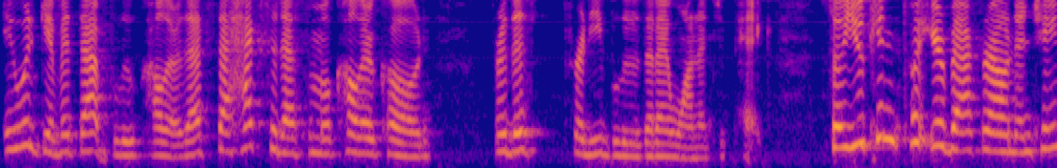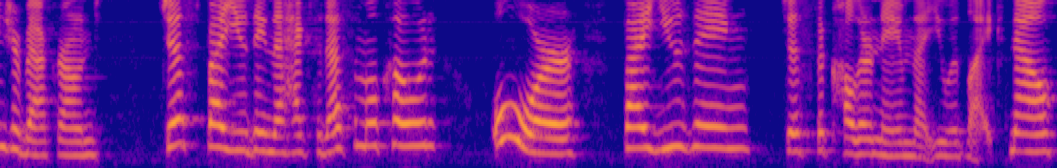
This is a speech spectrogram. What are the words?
it would give it that blue color. That's the hexadecimal color code for this pretty blue that I wanted to pick. So you can put your background and change your background just by using the hexadecimal code or by using just the color name that you would like. Now,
